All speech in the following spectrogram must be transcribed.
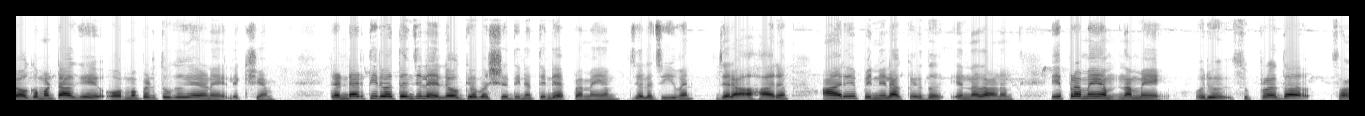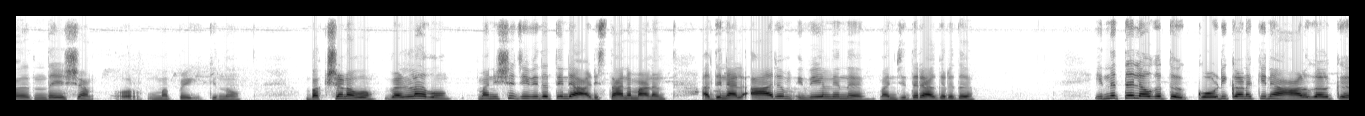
ലോകമൊട്ടാകെ ഓർമ്മപ്പെടുത്തുകയാണ് ലക്ഷ്യം. രണ്ടായിരത്തി ഇരുപത്തഞ്ചിലെ ലോക ദിനത്തിന്റെ പ്രമേയം ജലജീവൻ ജലാഹാരം ആരെയും പിന്നിലാക്കരുത് എന്നതാണ്. ഈ പ്രമേയം നമ്മെ ഒരു സുപ്രദ സന്ദേശം ഓർമ്മിപ്പിക്കുന്നു. ഭക്ഷണവും വെള്ളവും മനുഷ്യ ജീവിതത്തിന്റെ അടിസ്ഥാനമാണ്. അതിനാൽ ആരും ഇവയിൽ നിന്ന് വഞ്ചിതരാകരുത്. ഇന്നത്തെ ലോകത്ത് കോടിക്കണക്കിന് ആളുകൾക്ക്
